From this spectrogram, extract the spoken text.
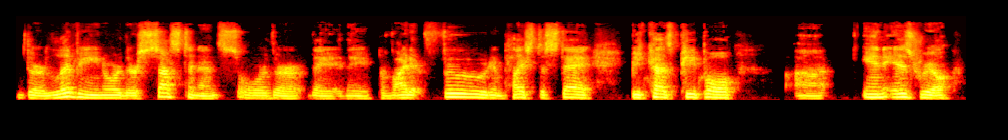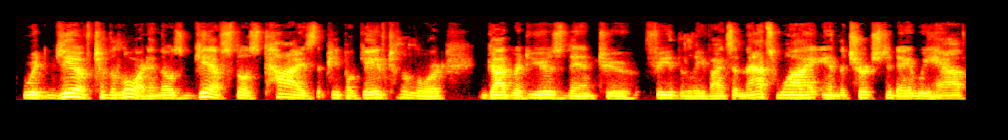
their living or their sustenance or their they they provided food and place to stay because people uh, in Israel would give to the Lord. And those gifts, those tithes that people gave to the Lord, God would use then to feed the Levites. And that's why in the church today we have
